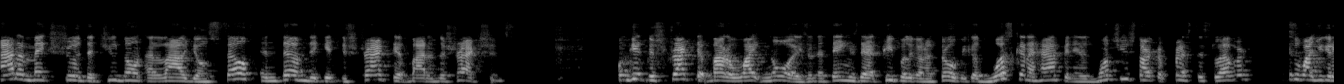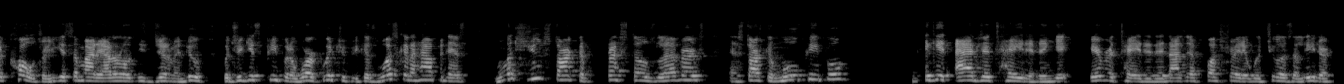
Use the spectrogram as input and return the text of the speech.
got to make sure that you don't allow yourself and them to get distracted by the distractions. Don't get distracted by the white noise and the things that people are going to throw because what's going to happen is once you start to press this lever, this is why you get a coach or you get somebody, I don't know what these gentlemen do, but you get people to work with you because what's going to happen is once you start to press those levers and start to move people, they get agitated and get irritated and now they're frustrated with you as a leader.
